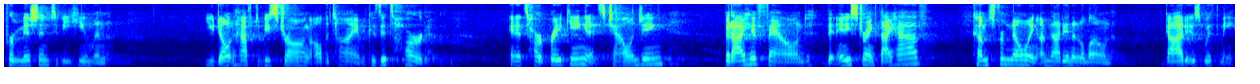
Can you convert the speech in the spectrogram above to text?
permission to be human. You don't have to be strong all the time because it's hard and it's heartbreaking and it's challenging. But I have found that any strength I have comes from knowing I'm not in it alone. God is with me,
